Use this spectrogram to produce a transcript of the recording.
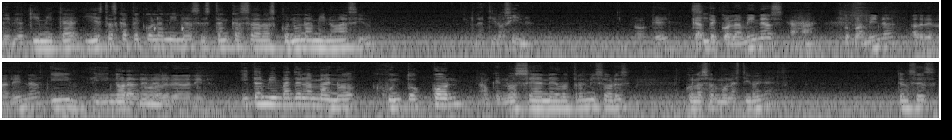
de bioquímica. Y estas catecolaminas están casadas con un aminoácido, la tirosina. Ok. Catecolaminas, Ajá. dopamina, adrenalina, Y, y noradrenalina. noradrenalina. Y también van de la mano junto con, aunque no sean neurotransmisores, con las hormonas tiroideas. Entonces,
